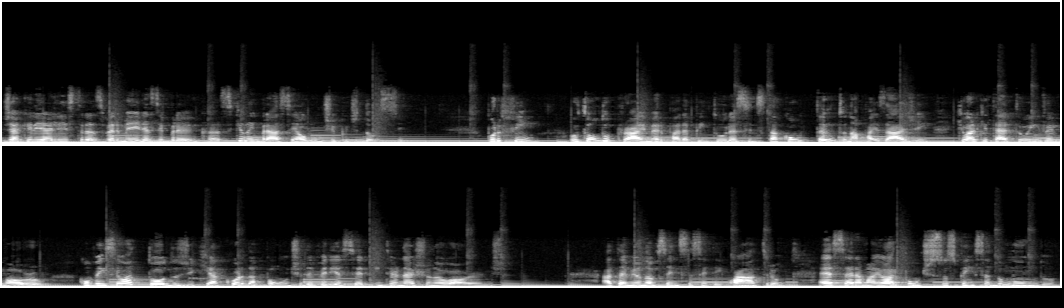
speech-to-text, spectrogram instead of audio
já queria listras vermelhas e brancas que lembrassem algum tipo de doce. Por fim, o tom do primer para a pintura se destacou tanto na paisagem que o arquiteto Ingvar Morrow convenceu a todos de que a cor da ponte deveria ser International Orange. Até 1964, essa era a maior ponte suspensa do mundo,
